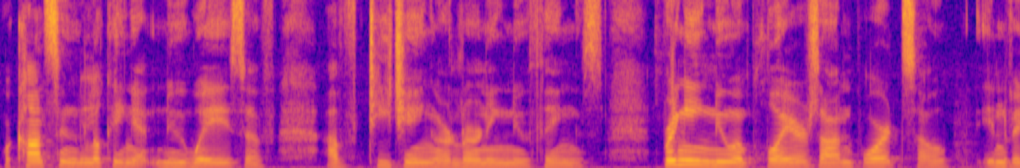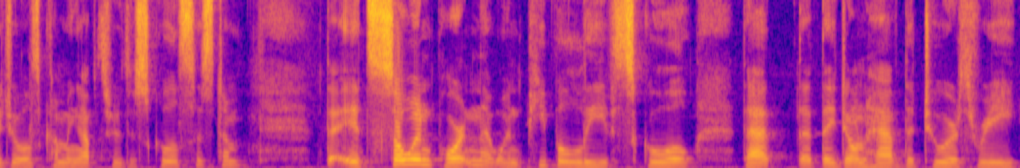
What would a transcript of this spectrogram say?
we're constantly looking at new ways of of teaching or learning new things, bringing new employers on board. So individuals coming up through the school system it's so important that when people leave school that, that they don't have the two or three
